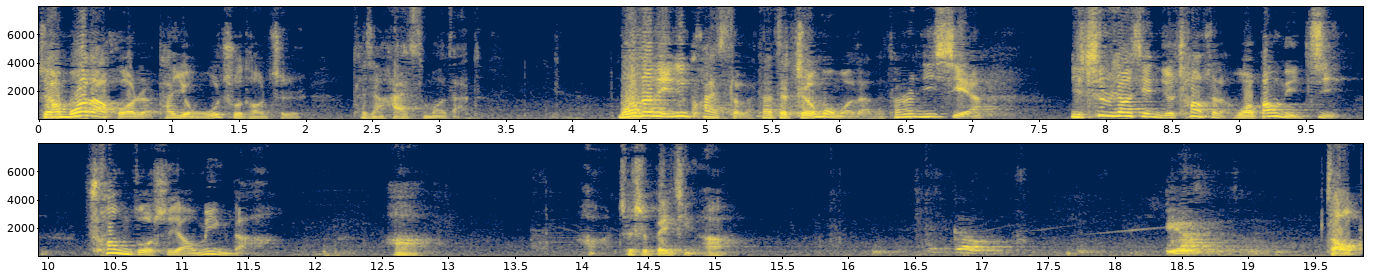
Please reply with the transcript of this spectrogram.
只要莫扎特活着，他永无出头之日。他想害死莫扎特。莫扎特已经快死了，他在折磨莫扎特。他说：“你写，你吃不消写，你就唱出来，我帮你记。创作是要命的，啊，好，这是背景啊。走。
